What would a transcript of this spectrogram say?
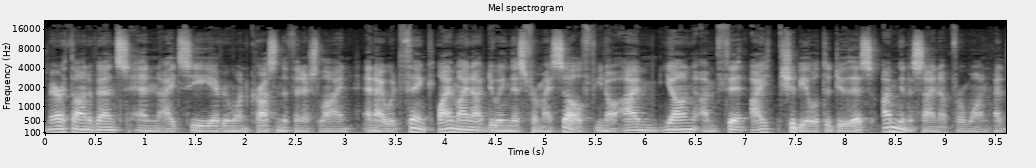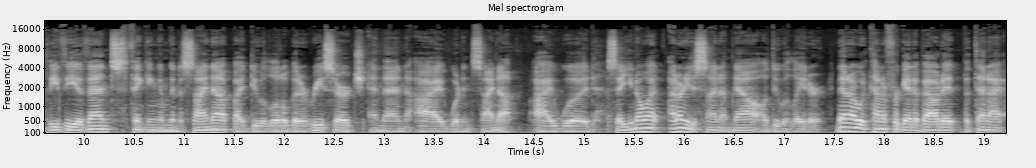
marathon events and I'd see everyone crossing the finish line and I would think, why am I not doing this for myself? You know, I'm young, I'm fit, I should be able to do this. I'm going to sign up for one. I'd leave the event thinking I'm going to sign up, I'd do a little bit of research and then I wouldn't sign up. I would say, you know what, I don't need to sign up now, I'll do it later. Then I would kind of forget about it, but then I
